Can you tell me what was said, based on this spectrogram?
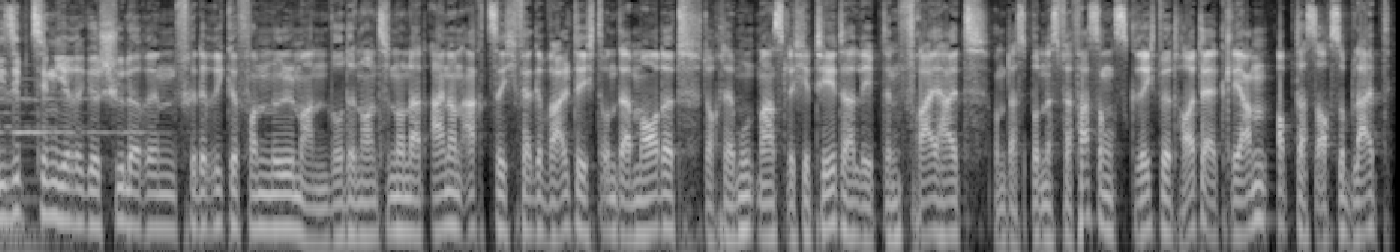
Die 17-jährige Schülerin Friederike von Müllmann wurde 1981 vergewaltigt und ermordet, doch der mutmaßliche Täter lebt in Freiheit und das Bundesverfassungsgericht wird heute erklären, ob das auch so bleibt.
